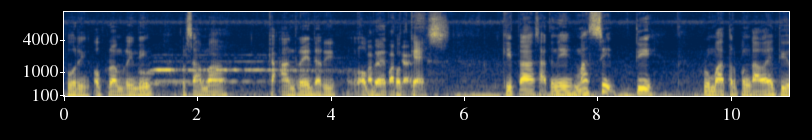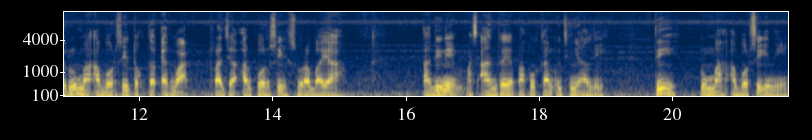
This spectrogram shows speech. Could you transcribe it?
Boring Obrolan Merinding bersama Kak Andre dari Obet Obet Podcast. Podcast. Kita saat ini masih di rumah terbengkalai di rumah aborsi Dr. Erwan Raja Aborsi Surabaya. Tadi nih Mas Andre melakukan uji nyali di rumah aborsi ini.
